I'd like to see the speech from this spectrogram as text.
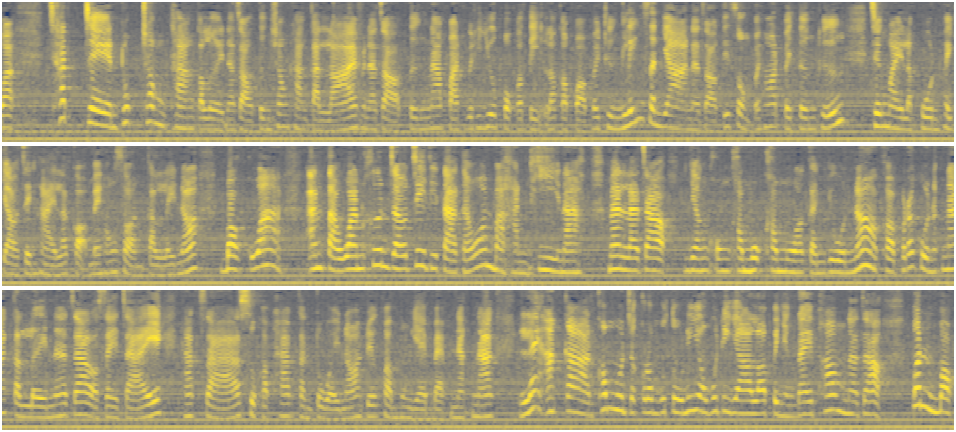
ว่าชัดเจนทุกช่องทางกันเลยนะเจ้าตึงช่องทางการไลฟ์นะเจ้าตึงหน้าปัดวิทยุปกติ แล้วก็ปอไปถึงลิงก์สัญญาณนะเจ้าที่ส่งไปฮอดไปตึงถึงเชียงใหม่ละปูนพะเยาเชียงรายแล้วก็แม่ห้องสอนกันเลยเนาะบอกว่าอันตะวันขึ้นเจ้าจี้ติตาแต่ว่ามาหันทีนะแม่นละเจ้ายังคงขมุกขมัวกันอยู่เนาะขอบพระคุณนักๆกันเลยนะเจ้าใส่ใจรักษาสุขภาพกันตัวยเนาะด้วยความห่วงใยแบบนักๆ และอากาศข้อมูลจากกรมอุตุนิยมวิทยาเราเป็นอย่างใดพ่องนะเจ้าเปิ้นบอก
